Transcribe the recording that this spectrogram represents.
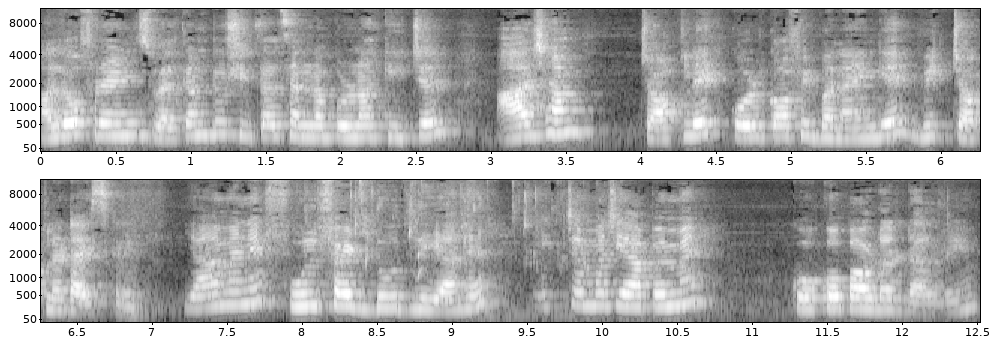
Hello friends welcome to Sheetal Sannapurna kitchen आज हम चॉकलेट कोल्ड कॉफ़ी बनाएँगे विथ चॉकलेट आइसक्रीम यहाँ मैंने फुल फैट दूध लिया है। एक चम्मच यहाँ पे मैं कोको पाउडर डाल रही हूँ।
